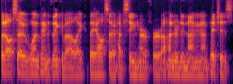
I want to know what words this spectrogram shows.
but also one thing to think about, like they also have seen her for 199 pitches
